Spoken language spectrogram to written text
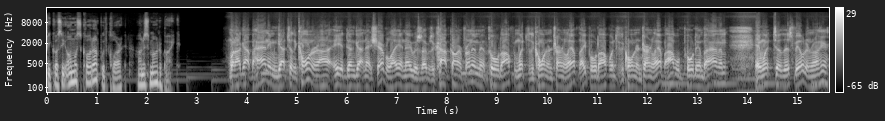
because he almost caught up with Clark on his motorbike. When I got behind him and got to the corner, I, he had done gotten that Chevrolet, and there was there was a cop car in front of him that pulled off and went to the corner and turned left. They pulled off, went to the corner and turned left. I pulled in behind them and went to this building right here.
